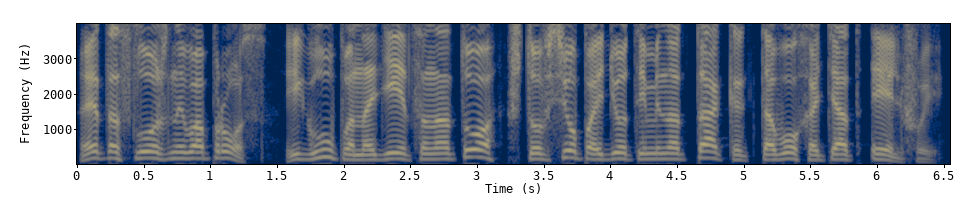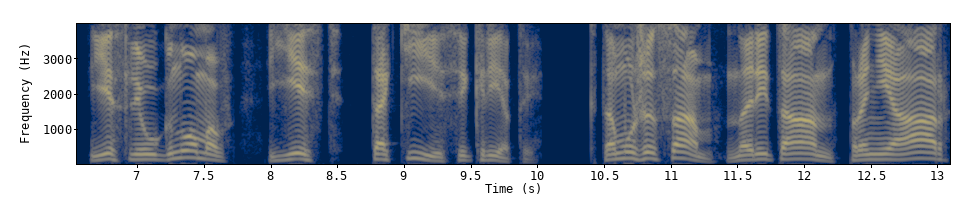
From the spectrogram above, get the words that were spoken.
это сложный вопрос. И глупо надеяться на то, что все пойдет именно так, как того хотят эльфы, если у гномов есть такие секреты. К тому же сам Наритаан Прониаар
